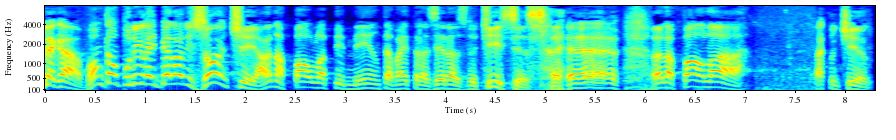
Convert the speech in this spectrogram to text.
Legal, vamos dar um pulinho lá em Belo Horizonte. A Ana Paula Pimenta vai trazer as notícias. É, Ana Paula, tá contigo.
